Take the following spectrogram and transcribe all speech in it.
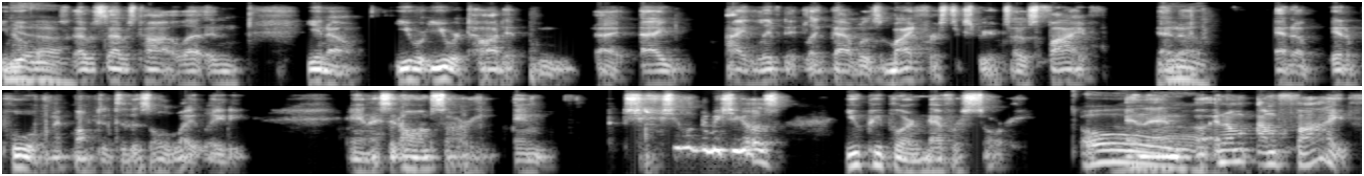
you know Yeah. i was i was taught and you know you were you were taught it. And i i i lived it. Like that was my first experience. I was five at Yeah. a at a at a pool and i bumped into this old white lady. And i said oh i'm sorry. And she, she looked at me. She goes you people are never sorry Oh, and then wow. and i'm i'm five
